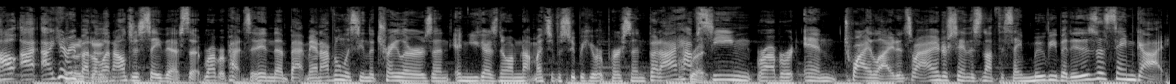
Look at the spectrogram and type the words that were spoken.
I'll, I, I can rebuttal, Okay. and I'll just say this: that Robert Pattinson in the Batman. I've only seen the trailers, and and you guys know I'm not much of a superhero person, but I have Right. seen Robert in Twilight, and so I understand this is not the same movie, but it is the same guy.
